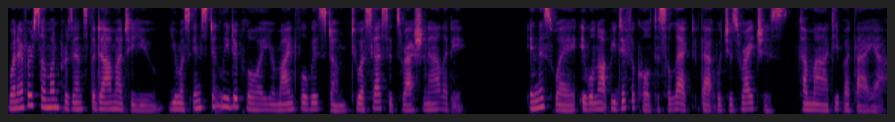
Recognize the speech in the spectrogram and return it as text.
Whenever someone presents the Dhamma to you, you must instantly deploy your mindful wisdom to assess its rationality. In this way, it will not be difficult to select that which is righteous, Dhammādhipateyya.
